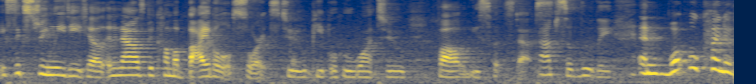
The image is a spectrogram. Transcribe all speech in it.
It's extremely detailed. And now it's become a bible of sorts to people who want to follow these footsteps. Absolutely. And what we'll kind of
